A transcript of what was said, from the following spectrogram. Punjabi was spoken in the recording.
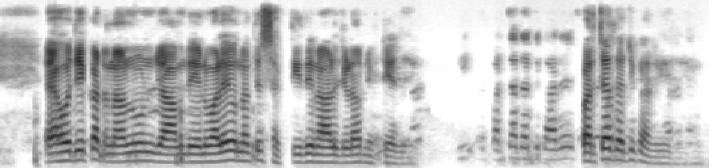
ਇਹੋ ਜਿਹੀ ਘਟਨਾ ਨੂੰ ਅੰਜਾਮ ਦੇਣ ਵਾਲੇ ਉਹਨਾਂ ਤੇ ਸਖਤੀ ਦੇ ਨਾਲ ਜਿਹੜਾ ਨਿਪਟਿਆ ਜਾਏ। ਪਰਚਾ ਦਰਜ ਕਰ ਰਹੇ ਪਰਚਾ ਦਰਜ ਕਰ ਰਹੇ ਆ ਜੀ।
